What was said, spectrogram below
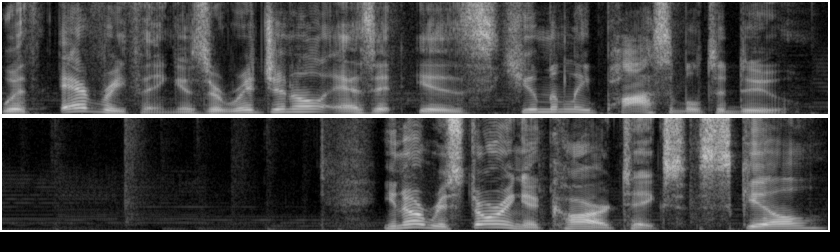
with everything as original as it is humanly possible to do. You know, restoring a car takes skill,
